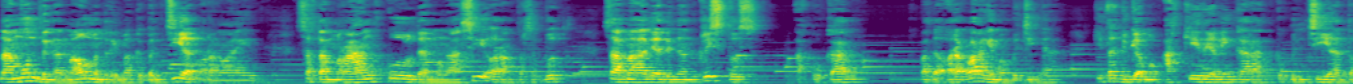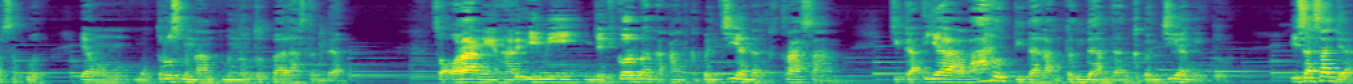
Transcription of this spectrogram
Namun dengan mau menerima kebencian orang lain serta merangkul dan mengasihi orang tersebut sama halnya dengan Kristus lakukan kepada orang-orang yang membencinya, kita juga mengakhiri lingkaran kebencian tersebut yang terus menuntut balas dendam. Seorang yang hari ini menjadi korban akan kebencian dan kekerasan jika ia larut di dalam dendam dan kebencian itu, bisa saja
